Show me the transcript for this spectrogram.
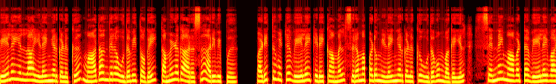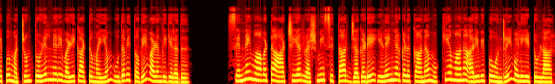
வேலையில்லா இளைஞர்களுக்கு மாதாந்திர உதவித்தொகை தமிழக அரசு அறிவிப்பு. படித்துவிட்டு வேலை கிடைக்காமல் சிரமப்படும் இளைஞர்களுக்கு உதவும் வகையில் சென்னை மாவட்ட வேலைவாய்ப்பு மற்றும் தொழில்நெறி வழிகாட்டு மையம் உதவித்தொகை வழங்குகிறது. சென்னை மாவட்ட ஆட்சியர் ரஷ்மி சித்தார் ஜகடே இளைஞர்களுக்கான முக்கியமான அறிவிப்பு ஒன்றை வெளியிட்டுள்ளார்.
